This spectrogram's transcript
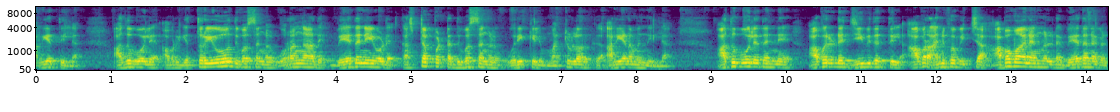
അറിയത്തില്ല. അതുപോലെ അവർ എത്രയോ ദിവസങ്ങൾ ഉറങ്ങാതെ വേദനയോടെ കഷ്ടപ്പെട്ട ദിവസങ്ങളും ഒരിക്കലും മറ്റുള്ളവർക്ക് അറിയണമെന്നില്ല. അതുപോലെ തന്നെ അവരുടെ ജീവിതത്തിൽ അവർ അനുഭവിച്ച അപമാനങ്ങളുടെ വേദനകൾ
